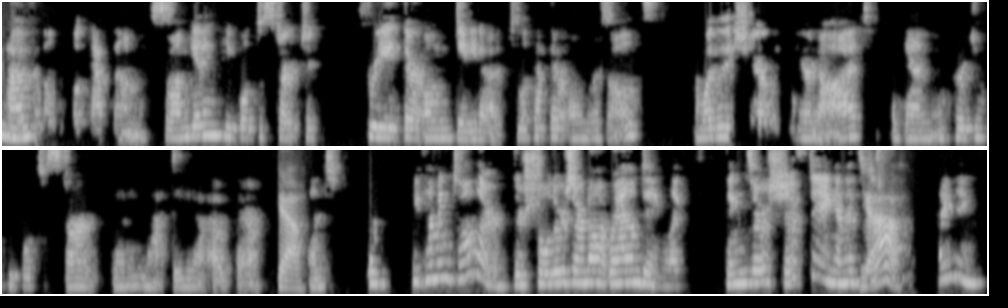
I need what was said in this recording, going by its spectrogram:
mm-hmm. have a look at them. So I'm getting people to start to create their own data, to look at their own results. And whether they share it with me or not, again, encouraging people to start getting that data out there. Yeah. And they're becoming taller. Their shoulders are not rounding. Like things are shifting and it's yeah. exciting.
